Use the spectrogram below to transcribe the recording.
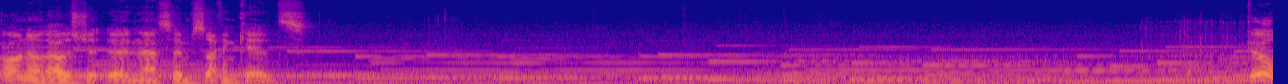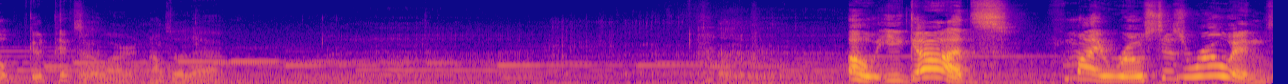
Oh no, that was just, and that's him sucking kids. Good, good pixel art. I'll tell that. Oh, ye gods! My roast is ruined!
